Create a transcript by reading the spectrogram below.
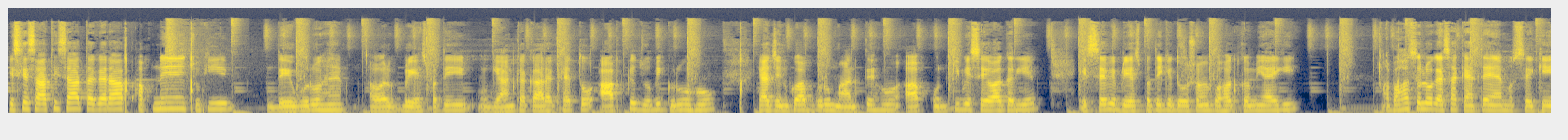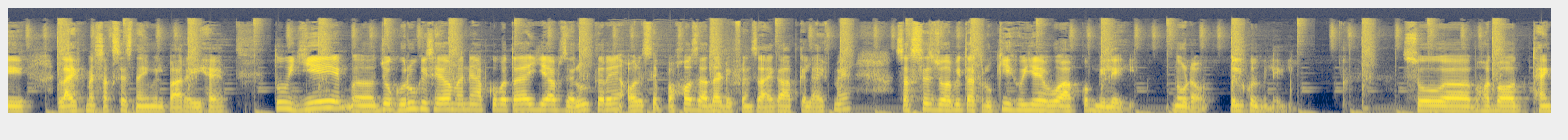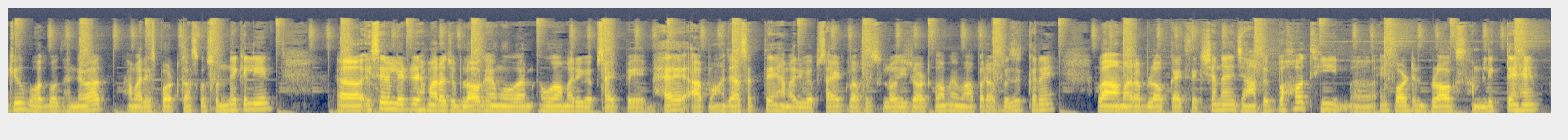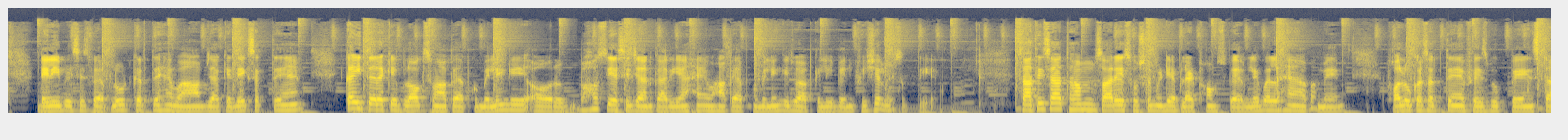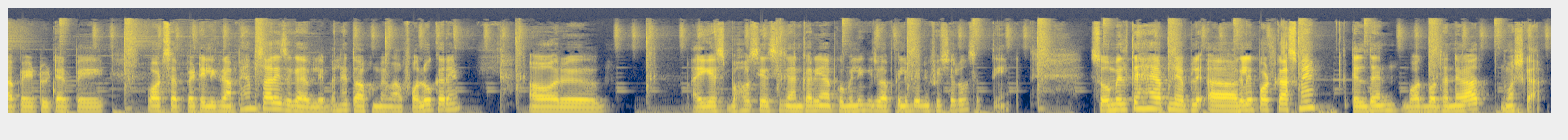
इसके साथ ही साथ अगर आप अपने, चूँकि देवगुरु हैं और बृहस्पति ज्ञान का कारक है तो आपके जो भी गुरु हों या जिनको आप गुरु मानते हो, आप उनकी भी सेवा करिए। इससे भी बृहस्पति के दोषों में बहुत कमी आएगी। और बहुत से लोग ऐसा कहते हैं मुझसे कि लाइफ में सक्सेस नहीं मिल पा रही है। तो ये जो गुरु की सेवा मैंने आपको बताया, ये आप ज़रूर करें और इससे बहुत ज़्यादा डिफरेंस आएगा आपके लाइफ में। सक्सेस जो अभी तक रुकी हुई है, वो आपको मिलेगी। नो डाउट बिल्कुल मिलेगी। सो so, बहुत बहुत थैंक यू बहुत बहुत धन्यवाद हमारे इस पॉडकास्ट को सुनने के लिए। इससे रिलेटेड हमारा जो ब्लॉग है वो वो हमारी वेबसाइट पे है आप वहाँ जा सकते हैं। हमारी वेबसाइट वाफिसोलॉजी डॉट कॉम है वहाँ पर आप विज़िट करें। वहाँ हमारा ब्लॉग का एक सेक्शन है जहाँ पे बहुत ही इंपॉर्टेंट ब्लॉग्स हम लिखते हैं। डेली बेसिस पे अपलोड करते हैं वहाँ आप जाके देख सकते हैं। कई तरह के ब्लॉग्स वहाँ पे आपको मिलेंगे और बहुत सी ऐसी जानकारियाँ हैं वहाँ पे आपको मिलेंगी जो आपके लिए बेनिफिशियल हो सकती है। साथ ही साथ हम सारे सोशल मीडिया प्लेटफॉर्म्स पे अवेलेबल हैं। आप हमें फॉलो कर सकते हैं। फेसबुक पे इंस्टा पे ट्विटर पे व्हाट्सएप पे टेलीग्राम पे हम सारी जगह अवेलेबल हैं तो आप हमें वहाँ फॉलो करें। और आई गेस बहुत सी ऐसी जानकारियाँ आपको मिलेंगी जो आपके लिए बेनिफिशियल हो सकती हैं। सो so, मिलते हैं अपने अगले पॉडकास्ट में। टिल देन बहुत बहुत धन्यवाद। नमस्कार।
